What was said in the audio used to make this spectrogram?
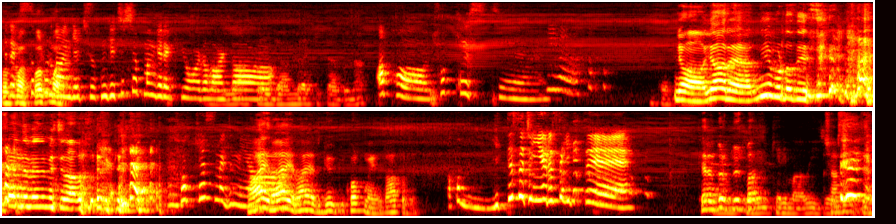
Direkt Korkma sıfırdan korkma. geçiyorsun. Geçiş yapman gerekiyor oralarda. Allah peygamber kitabına. Apo çok kestin. Ya Yaren niye burada değilsin? Sen de benim için ağlasaydın. Çok kesmedim ya. hayır hayır hayır korkmayın rahat olun. Apo gitti saçın yarısı gitti. Kerem dur düz bak. Kerim ağlayacak. Şarjı bitti.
